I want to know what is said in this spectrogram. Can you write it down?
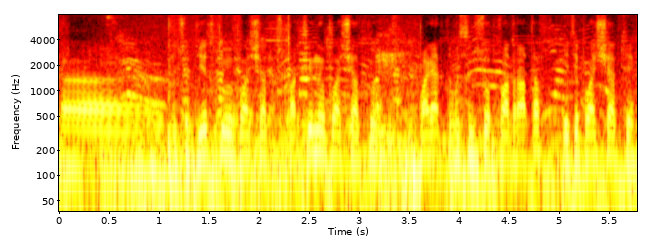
значит, детскую площадку, спортивную площадку, порядка 800 квадратов эти площадки.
